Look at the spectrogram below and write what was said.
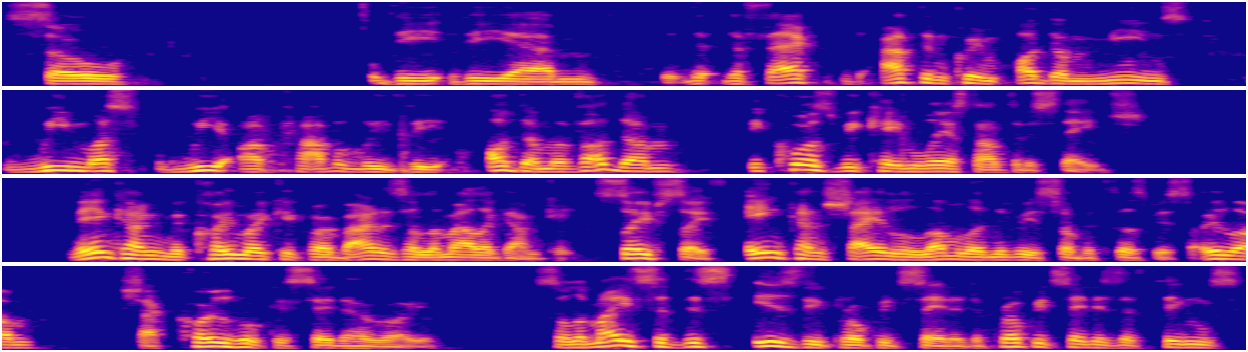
So the the um, the, the fact Atem Krim Adam means we must we are probably the Adam of Adam because we came last onto the stage. So Lamaisa, this is the appropriate seder. The appropriate seder is that things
